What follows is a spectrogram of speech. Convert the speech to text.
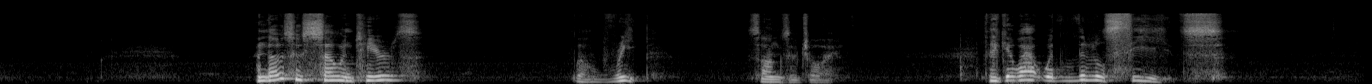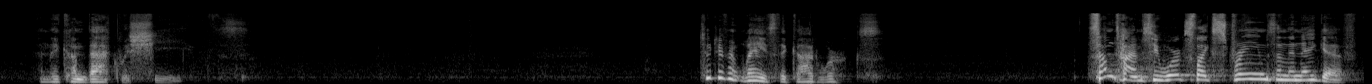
And those who sow in tears will reap songs of joy. They go out with little seeds and they come back with sheaves. Two different ways that God works. Sometimes he works like streams in the Negev.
